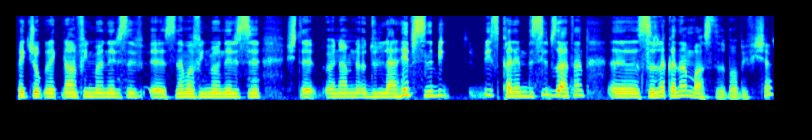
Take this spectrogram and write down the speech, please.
pek çok reklam filmi önerisi, e, sinema filmi önerisi, işte önemli ödüller hepsini bir biz kalemde silip zaten e, sırra kadem bastı Bobby Fischer.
